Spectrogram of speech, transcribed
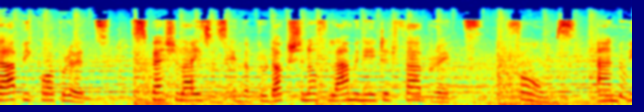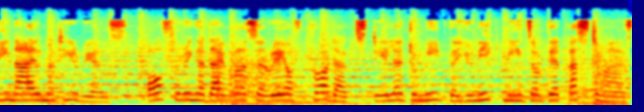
Sappy Corporates specializes in the production of laminated fabrics, foams, and vinyl materials, offering a diverse array of products tailored to meet the unique needs of their customers.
